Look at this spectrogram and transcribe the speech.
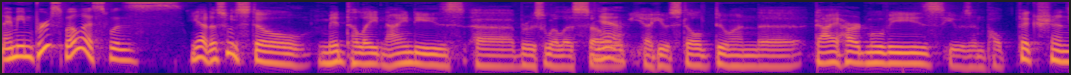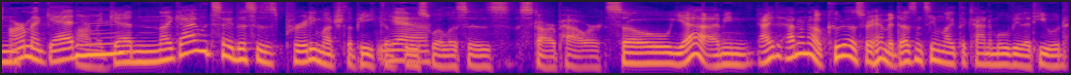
I mean, Bruce Willis was yeah, this was still mid to late 90s uh, Bruce Willis. So, Yeah. yeah. he was still doing the Die Hard movies, he was in Pulp Fiction. Armageddon. Armageddon. Like I would say this is pretty much the peak of Yeah. Bruce Willis's star power. So yeah, I mean, I, I don't know. Kudos for him. It doesn't seem like the kind of movie that he would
